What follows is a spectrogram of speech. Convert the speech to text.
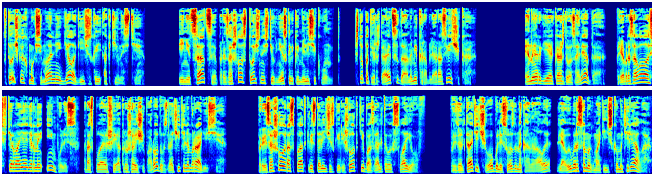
в точках максимальной геологической активности. Инициация произошла с точностью в несколько миллисекунд, что подтверждается данными корабля-разведчика. Энергия каждого заряда преобразовалась в термоядерный импульс, расплавивший окружающую породу в значительном радиусе. Произошел распад кристаллической решетки базальтовых слоев, в результате чего были созданы каналы для выброса магматического материала.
